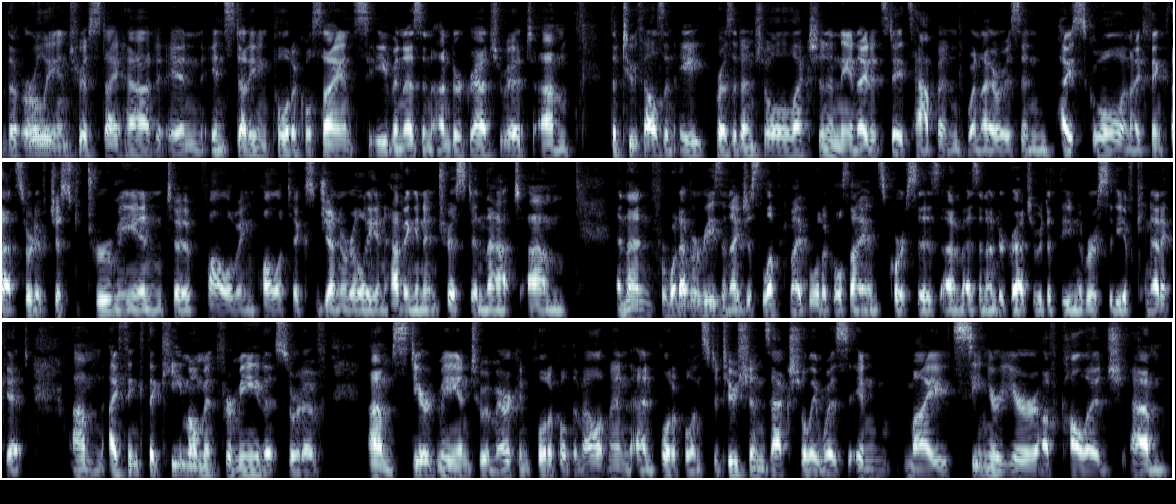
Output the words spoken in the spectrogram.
the early interest I had in in studying political science, even as an undergraduate, um, the 2008 presidential election in the United States happened when I was in high school, and I think that sort of just drew me into following politics generally and having an interest in that. Um, and then, for whatever reason, I just loved my political science courses um, as an undergraduate at the University of Connecticut. Um, I think the key moment for me that sort of um, steered me into American political development and political institutions actually was in my senior year of college. Um,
